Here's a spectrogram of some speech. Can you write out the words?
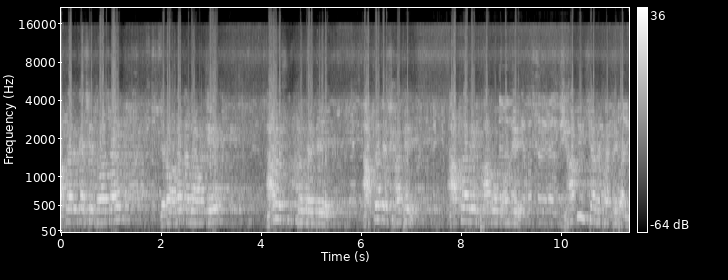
আপনাদের কাছে দোয়া চাই যেন আল্লাহ তালা আমাকে আরও সুস্থ করে দেয়। আপনাদের সাথে আপনাদের ভালো মধ্যে সাথী হিসাবে থাকতে পারি।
